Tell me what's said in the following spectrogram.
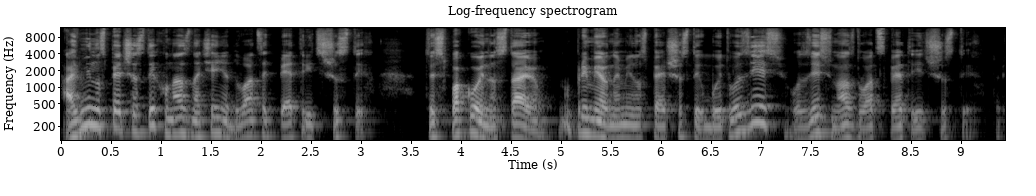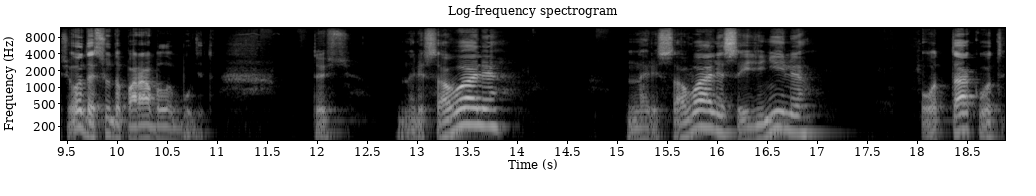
А в минус 5 шестых у нас значение 25 36. То есть спокойно ставим, ну примерно минус 5 шестых будет вот здесь, вот здесь у нас 25 36. То есть вот отсюда парабола будет. То есть нарисовали, нарисовали, соединили. Вот так вот.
